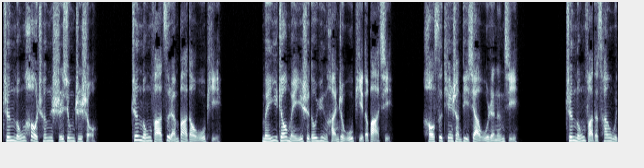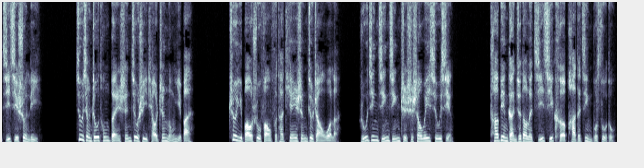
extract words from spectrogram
真龙号称十凶之首，真龙法自然霸道无匹，每一招每一式都蕴含着无匹的霸气，好似天上地下无人能及。真龙法的参悟极其顺利，就像周通本身就是一条真龙一般。这一宝术仿佛他天生就掌握了，如今仅仅只是稍微修行，他便感觉到了极其可怕的进步速度，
